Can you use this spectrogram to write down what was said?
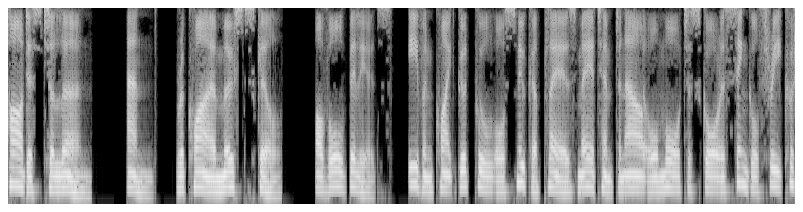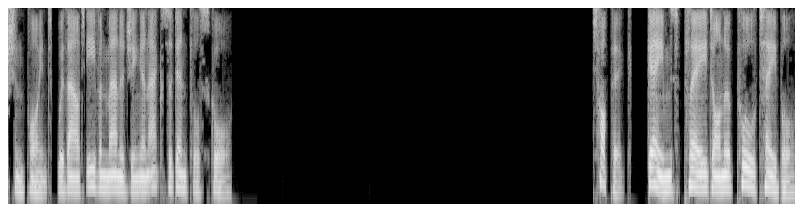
"...hardest to learn", and "...require most skill", of all billiards. Even quite good pool or snooker players may attempt an hour or more to score a single three-cushion point, without even managing an accidental score. Games played on a pool table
